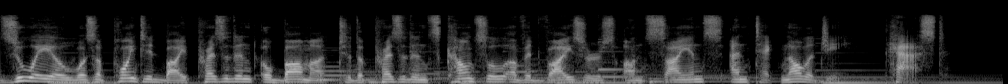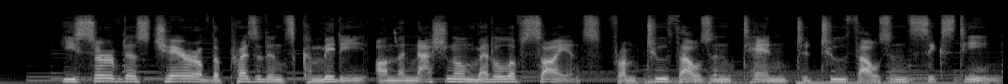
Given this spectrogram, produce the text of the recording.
Zewail was appointed by President Obama to the President's Council of Advisors on Science and Technology, CAST. He served as chair of the President's Committee on the National Medal of Science from 2010 to 2016.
